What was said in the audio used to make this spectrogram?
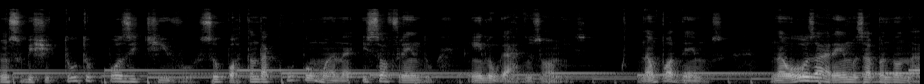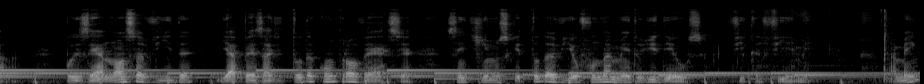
um substituto positivo, suportando a culpa humana e sofrendo em lugar dos homens. Não podemos, não ousaremos abandoná-la, pois é a nossa vida e apesar de toda controvérsia, sentimos que todavia o fundamento de Deus fica firme. Amém?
